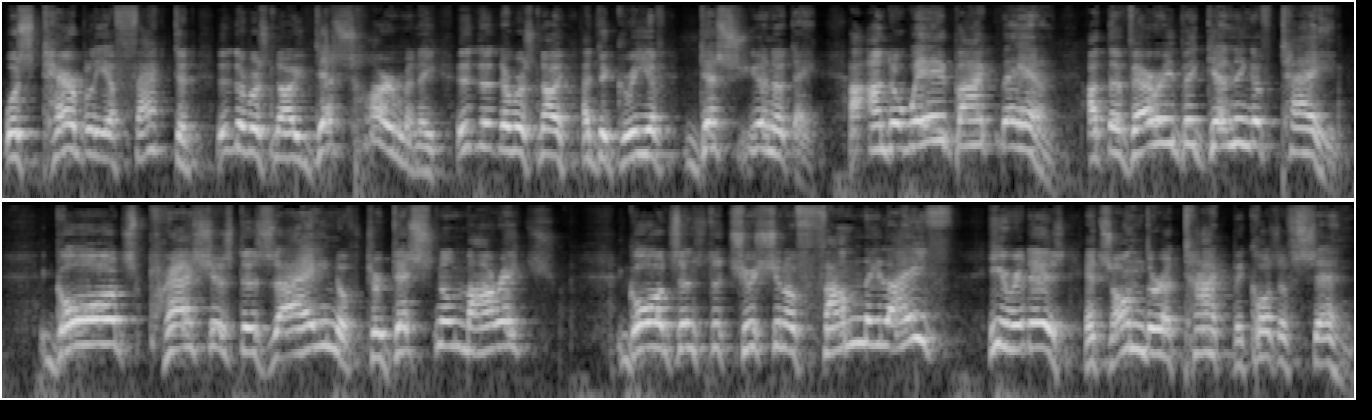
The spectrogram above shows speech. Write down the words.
was terribly affected. There was now disharmony. There was now a degree of disunity. And away back then, at the very beginning of time, God's precious design of traditional marriage, God's institution of family life, here it is. It's under attack because of sin.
